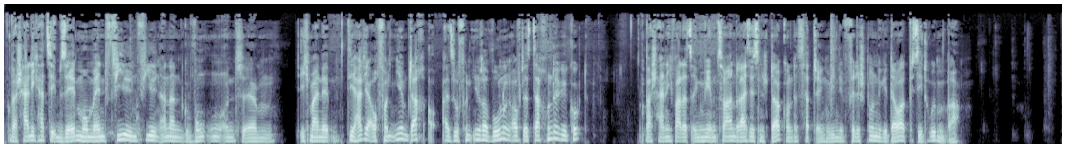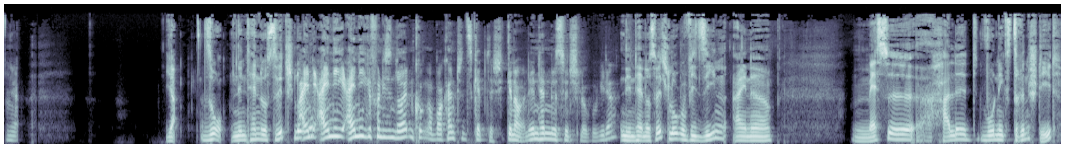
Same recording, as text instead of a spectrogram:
Wahrscheinlich hat sie im selben Moment vielen, vielen anderen gewunken und ähm, ich meine, die hat ja auch von ihrem Dach, also von ihrer Wohnung auf das Dach runtergeguckt. Wahrscheinlich war das irgendwie im 32. Stock und es hat irgendwie eine Viertelstunde gedauert, bis sie drüben war. Ja. Ja, so, Nintendo Switch Logo. Ein, einige, einige von diesen Leuten gucken aber auch ganz schön skeptisch. Genau, Nintendo Switch Logo wieder. Nintendo Switch Logo. Wir sehen eine Messehalle, wo nichts drin steht.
